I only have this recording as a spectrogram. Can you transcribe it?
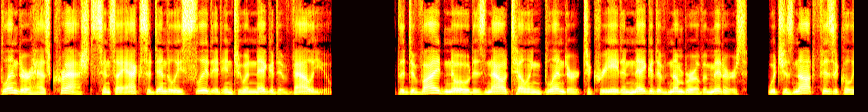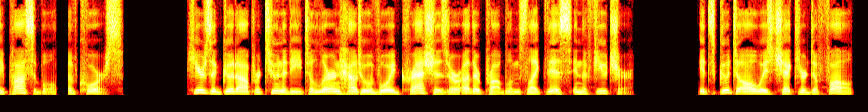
Blender has crashed since I accidentally slid it into a negative value. The divide node is now telling Blender to create a negative number of emitters, which is not physically possible, of course. Here's a good opportunity to learn how to avoid crashes or other problems like this in the future. It's good to always check your default,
